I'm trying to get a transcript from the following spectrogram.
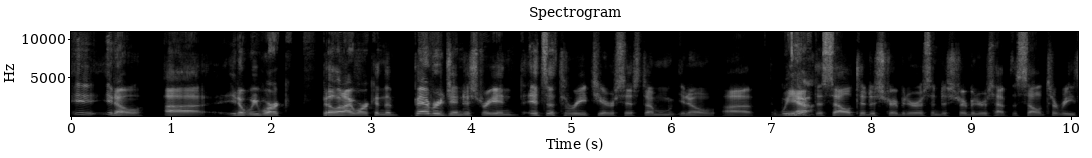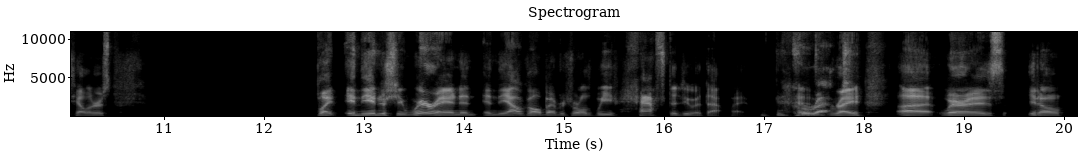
you know, uh, you know, we work Bill and I work in the beverage industry and it's a three tier system. You know, uh, we yeah. have to sell to distributors and distributors have to sell to retailers. But in the industry we're in, in, in the alcohol beverage world, we have to do it that way. Correct. right. Uh, whereas, you know,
